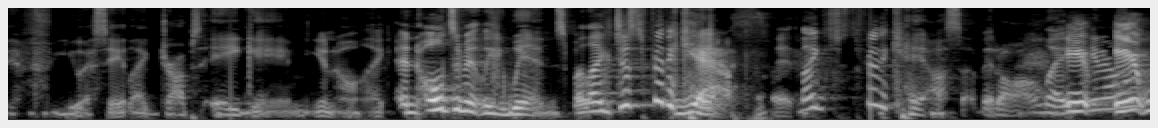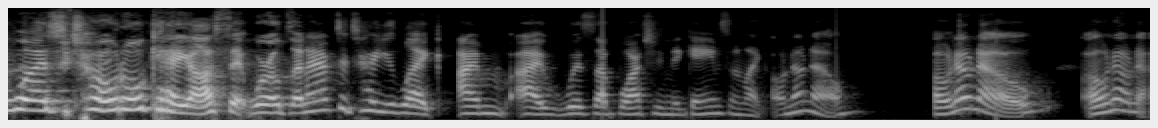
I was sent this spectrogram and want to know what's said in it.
if USA like drops a game, you know, like and ultimately wins, but like just for the chaos yes. of it, like just for the chaos of it all. Like it, you know? it was total chaos at Worlds, and I have to tell you, like I'm I was up watching the games, and I'm like, oh no no, oh no no, Oh no, no.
